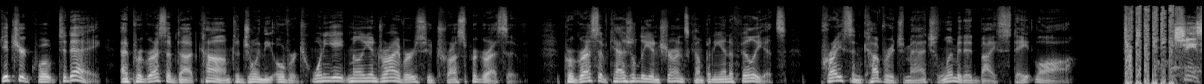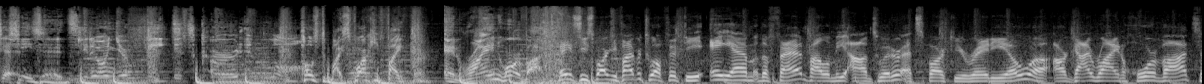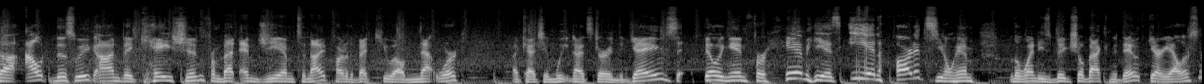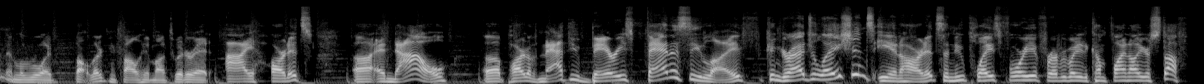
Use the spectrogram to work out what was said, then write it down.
Get your quote today at progressive.com to join the over 28 million drivers who trust Progressive. Progressive Casualty Insurance Company and Affiliates. Price and coverage match limited by state law. Cheeseheads. Cheeseheads. Get on your feet. It's Curd and Long. Hosted by Sparky Fifer and Ryan Horvath. Hey, see Sparky Fifer, 1250 AM The Fan. Follow me on Twitter at Sparky Radio. Uh, our guy Ryan Horvath uh, out this week on vacation from BetMGM tonight, part of the BetQL network. I catch him weeknights during the games. Filling in for him, he is Ian Hartitz. You know him from the Wendy's Big Show back in the day with Gary Ellerson and Leroy Butler. You can follow him on Twitter at iHartitz. Uh, and now, uh, part of Matthew Berry's fantasy life. Congratulations, Ian Hartitz. A new place for you for everybody to come find all your stuff.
